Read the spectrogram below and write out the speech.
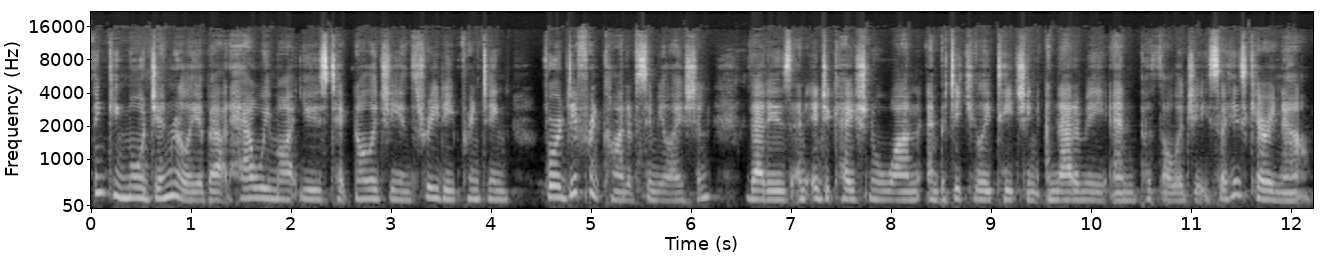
thinking more generally about how we might use technology and 3D printing for a different kind of simulation that is an educational one and particularly teaching anatomy and pathology. So here's Kerry now.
